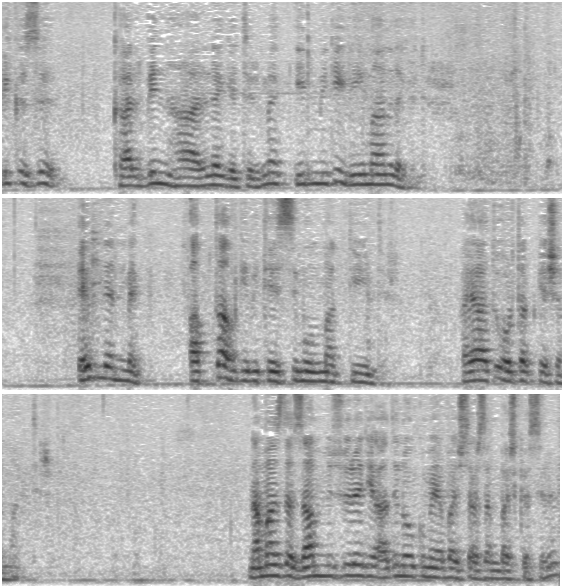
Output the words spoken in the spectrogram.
bir kızı kalbin haline getirmek ilmi değil imanı da götürür. Evlenmek aptal gibi teslim olmak değildir. Hayatı ortak yaşamaktır. Namazda zamm-ı sure diye adını okumaya başlarsan başkasının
